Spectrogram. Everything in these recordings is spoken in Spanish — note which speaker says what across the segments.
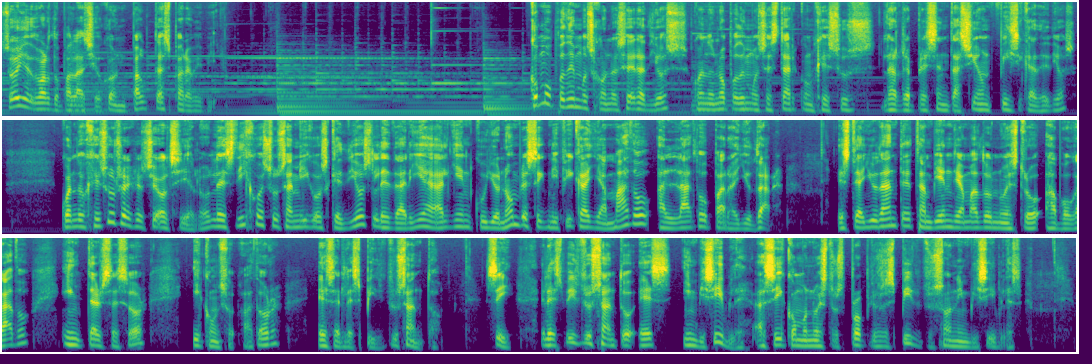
Speaker 1: Soy Eduardo Palacio con Pautas para Vivir. ¿Cómo podemos conocer a Dios cuando no podemos estar con Jesús, la representación física de Dios? Cuando Jesús regresó al cielo, les dijo a sus amigos que Dios le daría a alguien cuyo nombre significa llamado al lado para ayudar. Este ayudante, también llamado nuestro abogado, intercesor y consolador, es el Espíritu Santo. Sí, el Espíritu Santo es invisible, así como nuestros propios espíritus son invisibles.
